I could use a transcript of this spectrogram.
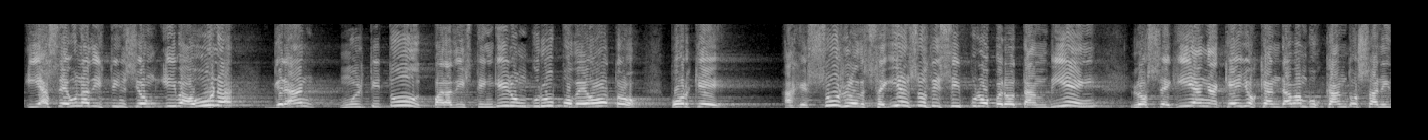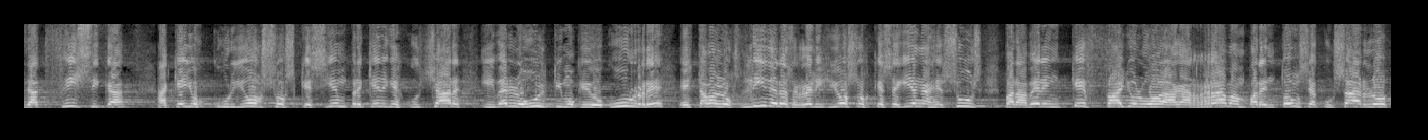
y hace una distinción, iba una gran multitud para distinguir un grupo de otro. Porque a Jesús lo seguían sus discípulos, pero también lo seguían aquellos que andaban buscando sanidad física, aquellos curiosos que siempre quieren escuchar y ver lo último que ocurre. Estaban los líderes religiosos que seguían a Jesús para ver en qué fallo lo agarraban para entonces acusarlo.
